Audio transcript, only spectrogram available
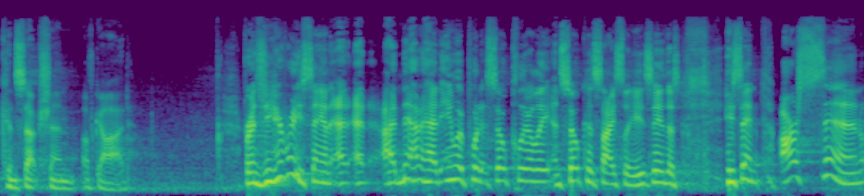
conception of God. Friends, do you hear what he's saying? I've never had anyone put it so clearly and so concisely. He's saying this. He's saying, Our sin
